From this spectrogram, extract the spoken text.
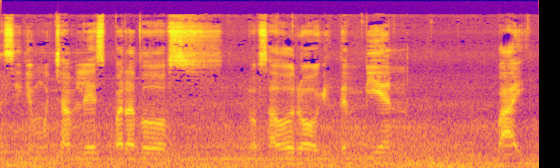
Así que mucha bless para todos. Los adoro, que estén bien. Bye.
